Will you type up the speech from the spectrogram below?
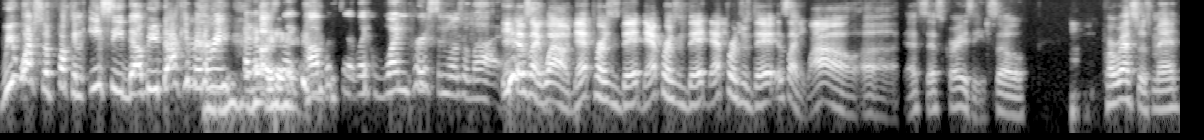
We watched the fucking ECW documentary. and it was like opposite. Like one person was alive. yeah, it was like wow, that person's dead, that person's dead, that person's dead. It's like wow, uh, that's that's crazy. So, pro wrestlers, man,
